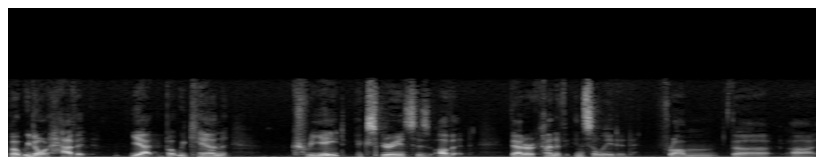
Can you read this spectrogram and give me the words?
But we don't have it yet, but we can create experiences of it that are kind of insulated from the uh,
